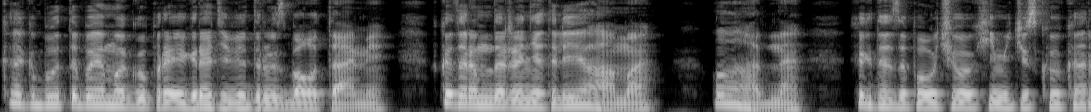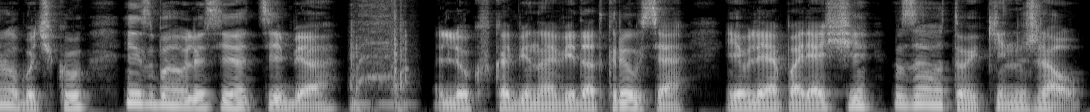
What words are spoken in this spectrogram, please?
«Как будто бы я могу проиграть ведру с болтами, в котором даже нет лиама. Ладно, когда заполучу химическую коробочку, избавлюсь я от тебя». Люк в кабину Авида открылся, являя парящий золотой кинжал.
